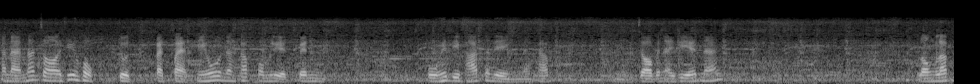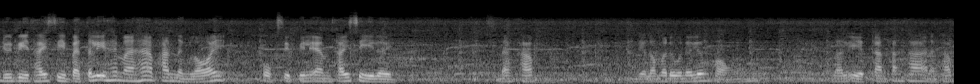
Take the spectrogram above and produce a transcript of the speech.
ขนาดหน้าจอที่ 6.88 นิ้วนะครับความละเอียดเป็น Full HD Plus นั่นเองนะครับ จอเป็น IPS นะรองรับ USB Type C แบตเตอรี่ให้มา 5,160 มิลลิแอมป์ Type C เลย นะครับ เดี๋ยวเรามาดูในเรื่องของรายละเอียดการตั้งค่านะครับ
